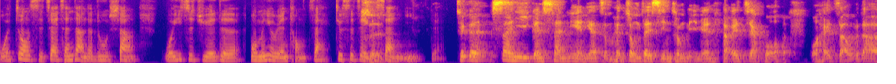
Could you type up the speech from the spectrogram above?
我纵使在成长的路上，我一直觉得我们有人同在，就是这个善意。对，这个善意跟善念要怎么种在心中里面？坦白讲，我我还找不到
